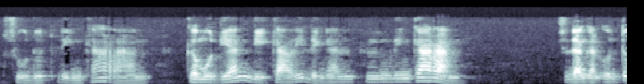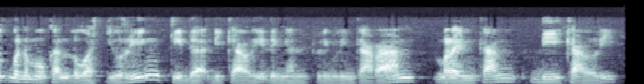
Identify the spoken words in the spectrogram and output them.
sudut lingkaran, kemudian dikali dengan lingkaran. Sedangkan untuk menemukan luas juring tidak dikali dengan lingkaran, melainkan dikali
